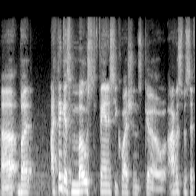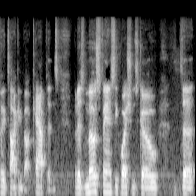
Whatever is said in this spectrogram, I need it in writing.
Uh, but I think as most fantasy questions go, I was specifically talking about captains, but as most fantasy questions go, the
